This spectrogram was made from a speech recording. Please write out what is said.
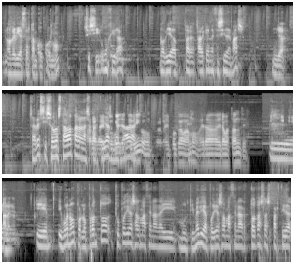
No, debía ser, tampoco, ¿no? Sí, sí, un giga. No había. ¿Para, para qué necesidad de más? Ya. ¿Sabes? Si solo estaba para las partidas guardadas. Ya te digo, para la época, vamos, era, era bastante. Y, y, bueno, por lo pronto tú podías almacenar ahí multimedia, podías almacenar todas las partidas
